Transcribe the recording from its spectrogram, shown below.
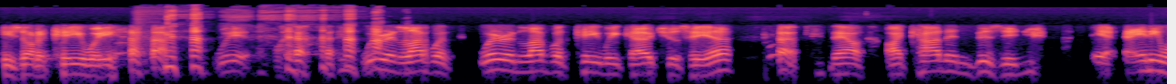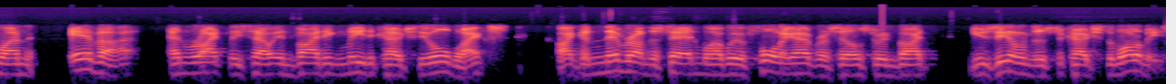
he's not a Kiwi. we're, we're in love with we're in love with Kiwi coaches here. now, I can't envisage anyone ever, and rightly so, inviting me to coach the All Blacks. I can never understand why we're falling over ourselves to invite New Zealanders to coach the Wallabies.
